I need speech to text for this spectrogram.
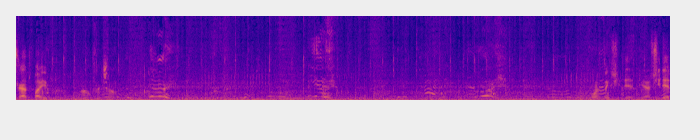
Traps by you. I don't think so. I want to think she did. Yeah, she did.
